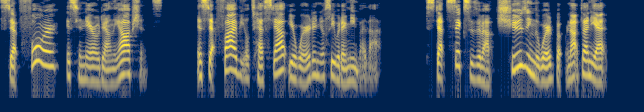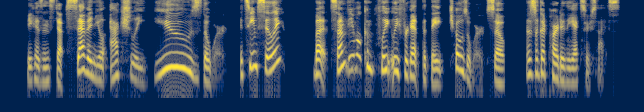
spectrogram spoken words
Step four is to narrow down the options. In step five, you'll test out your word and you'll see what I mean by that. Step six is about choosing the word, but we're not done yet because in step seven, you'll actually use the word. It seems silly, but some people completely forget that they chose a word. So this is a good part of the exercise.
